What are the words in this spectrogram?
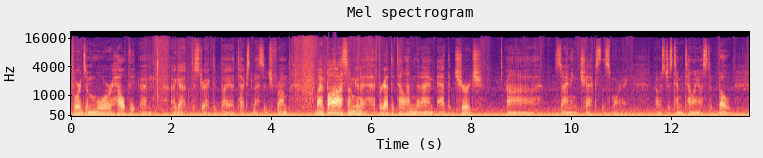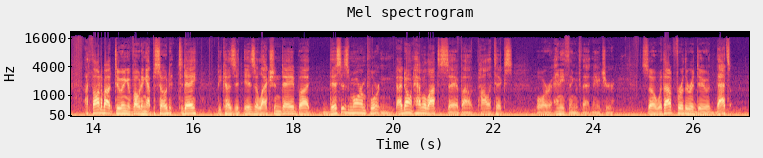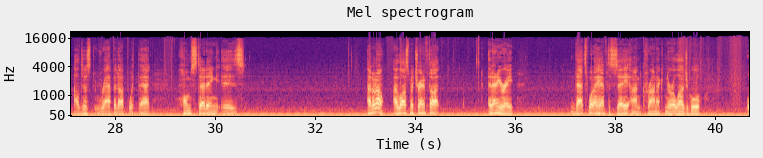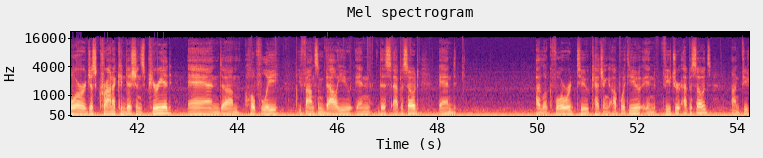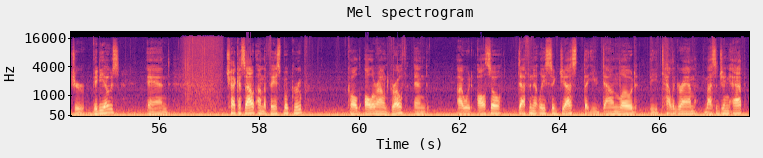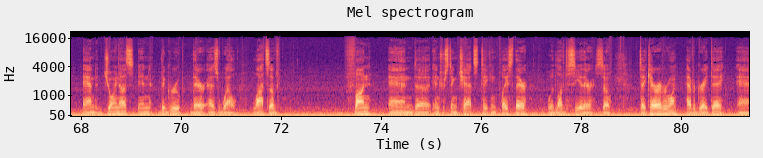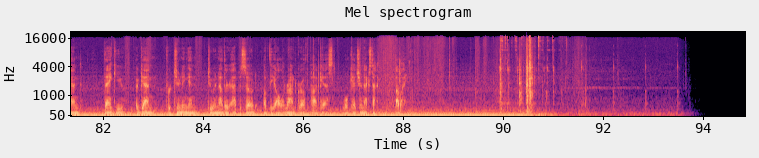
towards a more healthy um, i got distracted by a text message from my boss. I'm gonna i forgot to tell him that i am at the church uh, signing checks this morning. That was just him telling us to vote i thought about doing a voting episode today because it is election day but this is more important. I don't have a lot to say about politics or anything of that nature. So, without further ado, that's I'll just wrap it up with that. Homesteading is I don't know. I lost my train of thought. At any rate, that's what I have to say on chronic neurological or just chronic conditions, period. And um, hopefully, you found some value in this episode. And I look forward to catching up with you in future episodes, on future videos, and check us out on the Facebook group called All Around Growth. And I would also definitely suggest that you download the Telegram messaging app and join us in the group there as well. Lots of fun and uh, interesting chats taking place there. Would love to see you there. So, Take care, everyone. Have a great day. And thank you again for tuning in to another episode of the All Around Growth Podcast. We'll catch you next time. Bye bye.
